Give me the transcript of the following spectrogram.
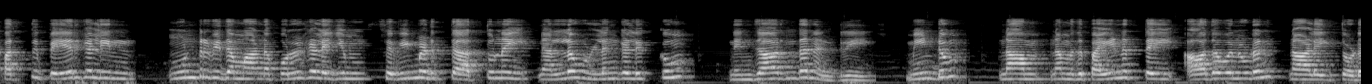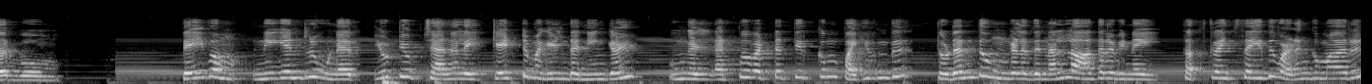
பத்து பெயர்களின் மூன்று விதமான பொருள்களையும் செவிமடுத்த அத்துணை நல்ல உள்ளங்களுக்கும் நெஞ்சார்ந்த நன்றி. மீண்டும் நாம் நமது பயணத்தை ஆதவனுடன் நாளை தொடர்வோம். தெய்வம் நீ என்று உணர் யூடியூப் சேனலை கேட்டு மகிழ்ந்த நீங்கள் உங்கள் நட்பு வட்டத்திற்கும் பகிர்ந்து தொடர்ந்து உங்களது நல்ல ஆதரவினை சப்ஸ்கிரைப் செய்து வழங்குமாறு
